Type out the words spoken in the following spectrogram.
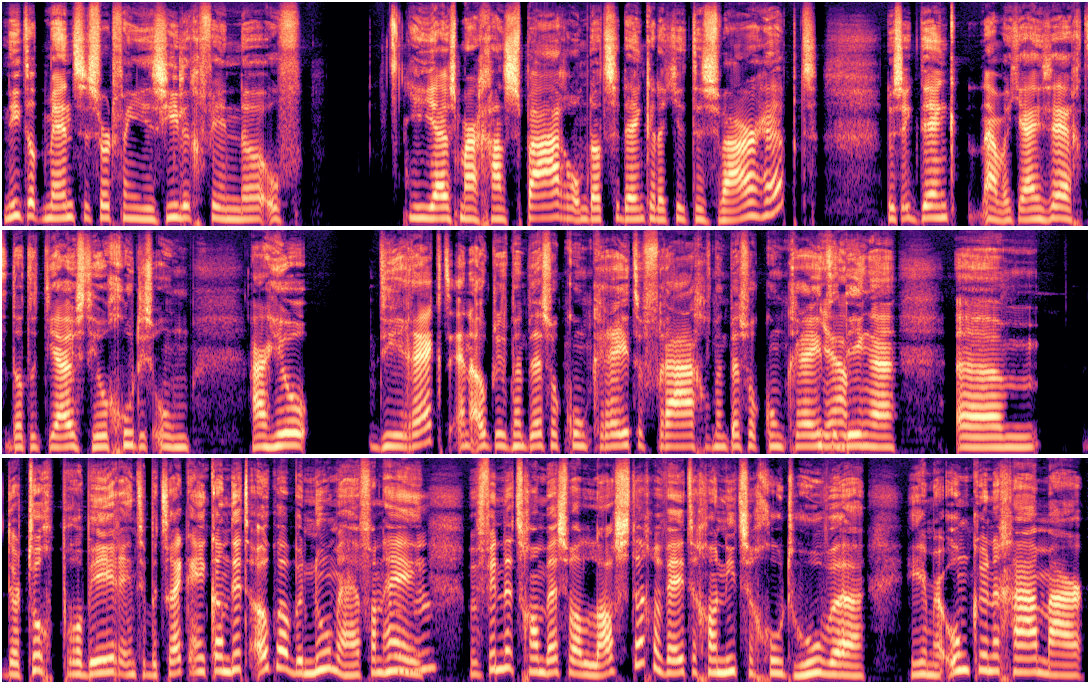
niet dat mensen een soort van je zielig vinden of je juist maar gaan sparen omdat ze denken dat je het te zwaar hebt. Dus ik denk, nou, wat jij zegt, dat het juist heel goed is om haar heel direct en ook dus met best wel concrete vragen of met best wel concrete Ja. dingen ehm, er toch proberen in te betrekken. En je kan dit ook wel benoemen, hè, van hey, Mhm. we vinden het gewoon best wel lastig. We weten gewoon niet zo goed hoe we hiermee om kunnen gaan. Maar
